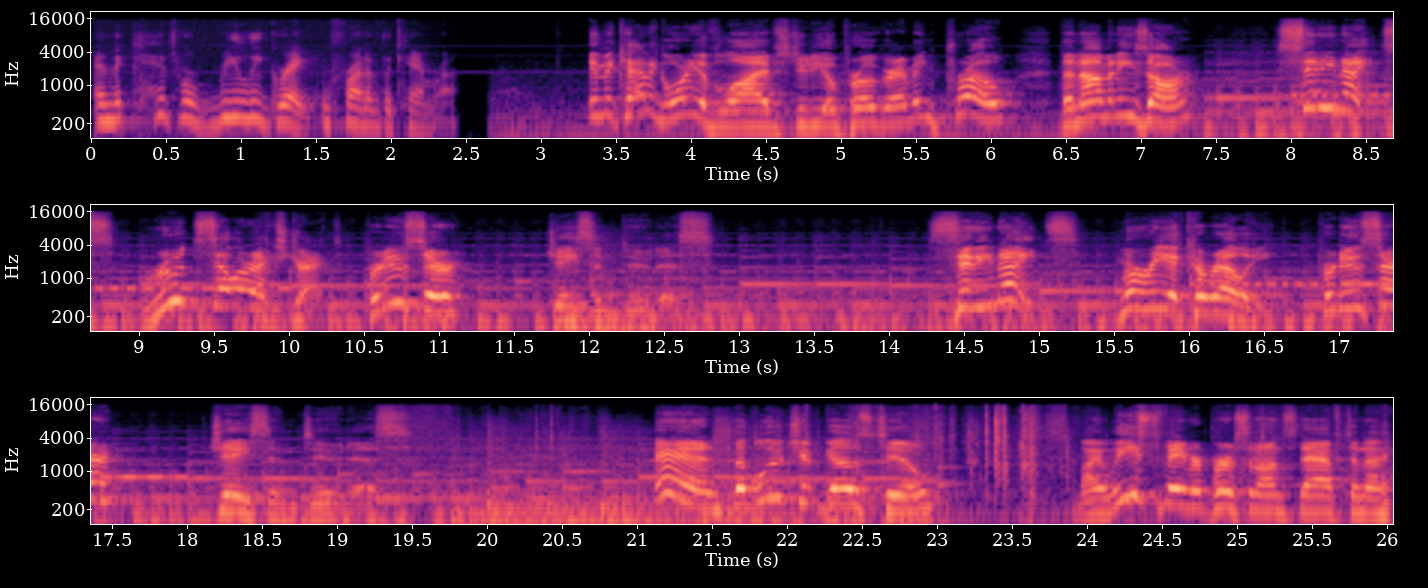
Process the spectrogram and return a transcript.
and the kids were really great in front of the camera. In the category of live studio programming, pro, the nominees are City Nights, Root Cellar Extract, producer, Jason Dudis. City Nights, Maria Corelli, producer, Jason Dudis. And the blue chip goes to my least favorite person on staff tonight,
